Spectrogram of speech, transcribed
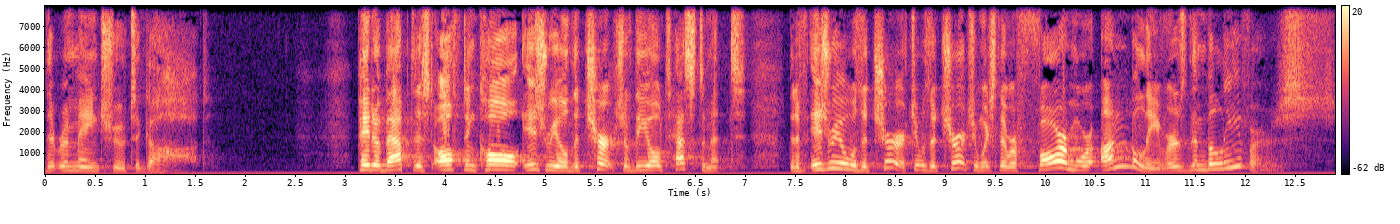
that remained true to God. Paedo Baptists often call Israel the church of the Old Testament. That if Israel was a church, it was a church in which there were far more unbelievers than believers.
